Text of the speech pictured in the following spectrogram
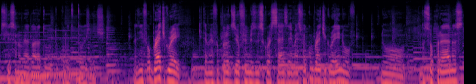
esqueci o nome agora do, do produtor, gente. Mas enfim, o Brad Gray, que também foi produzir filmes do Scorsese aí, mas foi com o Brad Gray no, no, no Sopranos,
